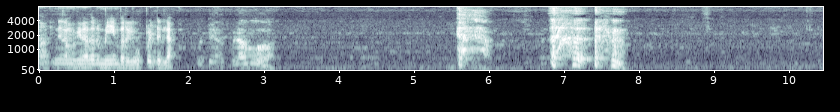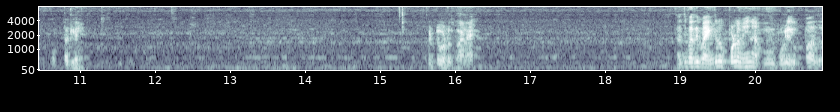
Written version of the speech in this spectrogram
ആ ഇനി നമുക്കിനകത്തോട് മീൻ പറയും. ഉപ്പിട്ടില്ല. വിടാൻ ഇട്ട് കൊടുക്കുവാണേ അത് മതി ഭയങ്കര ഉപ്പുള്ള മീനാണ് പുളി ഉപ്പ അത്.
